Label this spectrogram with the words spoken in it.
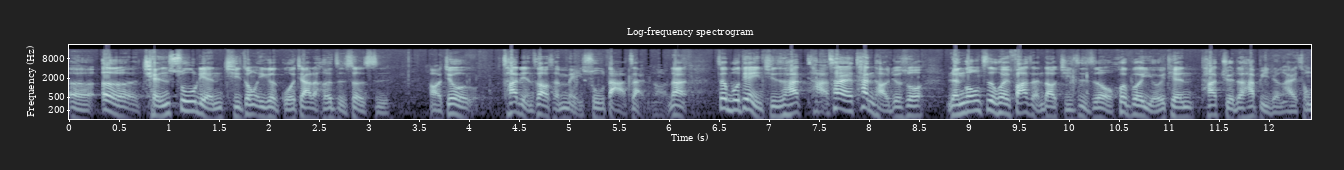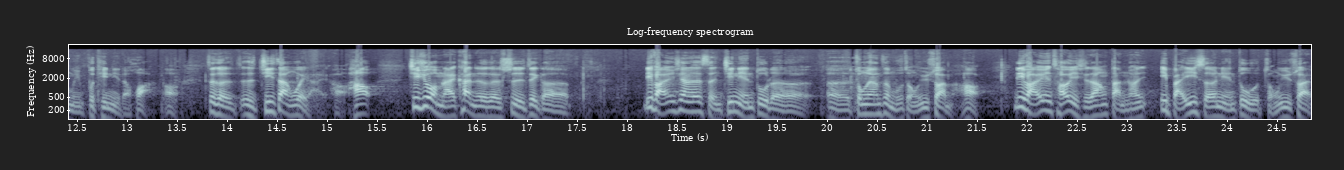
呃二前苏联其中一个国家的核子设施。啊，就差点造成美苏大战啊！那这部电影其实他他他在探讨，就是说人工智慧发展到极致之后，会不会有一天他觉得他比人还聪明，不听你的话哦？这个是激战未来哈。好，继续我们来看这个是这个立法院现在在审今年度的呃中央政府总预算嘛哈。立法院朝野协商党团一百一十二年度总预算，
